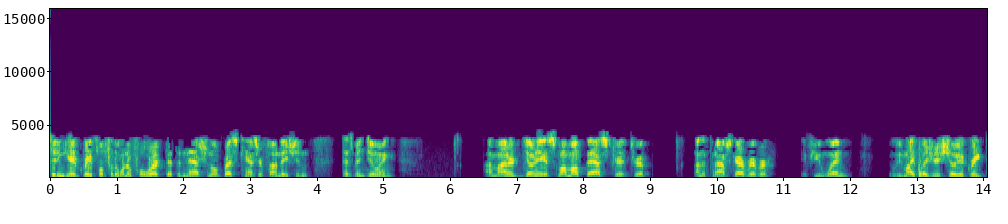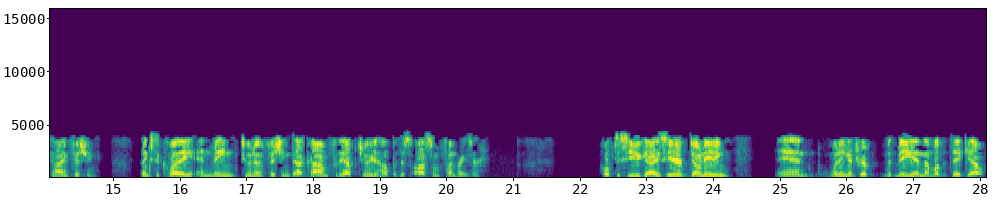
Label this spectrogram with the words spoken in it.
sitting here grateful for the wonderful work that the National Breast Cancer Foundation has been doing. I'm honored to donate a smallmouth bass tri- trip on the Penobscot River. If you win, it will be my pleasure to show you a great time fishing. Thanks to Clay and MaineTunaFishing.com for the opportunity to help with this awesome fundraiser. Hope to see you guys here donating and winning a trip with me, and I'd love to take you out.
